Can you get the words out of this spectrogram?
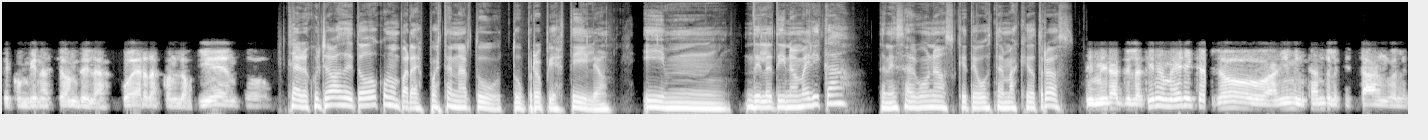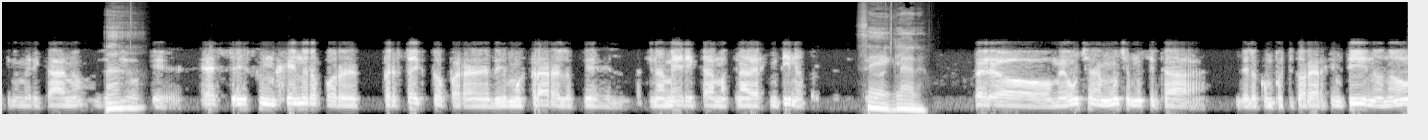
de combinación de las cuerdas con los vientos. Claro, escuchabas de todo como para después tener tu, tu propio estilo. ¿Y mm, de Latinoamérica? ¿Tenés algunos que te gusten más que otros? Sí, mira, de Latinoamérica yo, a mí me encanta lo que es tango latinoamericano. Yo digo que es, es un género por, perfecto para demostrar lo que es Latinoamérica, más que nada Argentina. Sí, claro. Pero me gusta mucha música de los compositores argentinos, ¿no?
